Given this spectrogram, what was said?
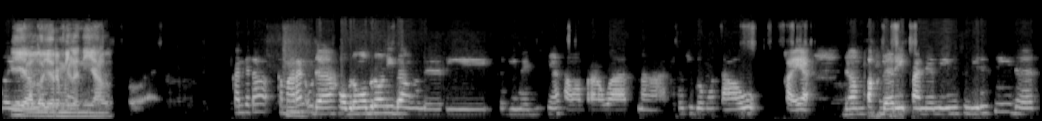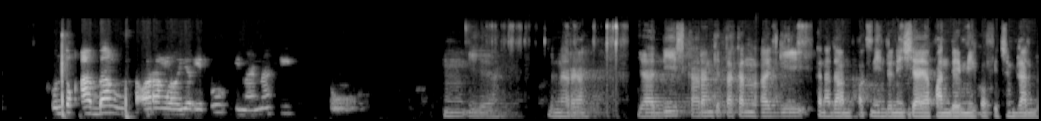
Lawyer Iya, lawyer milenial. milenial. Kan kita kemarin Hmm. udah ngobrol-ngobrol nih Bang, dari segi medisnya sama perawat. Nah, kita juga mau tahu kayak dampak dari pandemi ini sendiri sih, dan untuk abang seorang lawyer itu gimana sih? Tuh. Hmm, iya, benar ya. Jadi sekarang kita kan lagi kena dampak nih Indonesia ya pandemi COVID-19.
